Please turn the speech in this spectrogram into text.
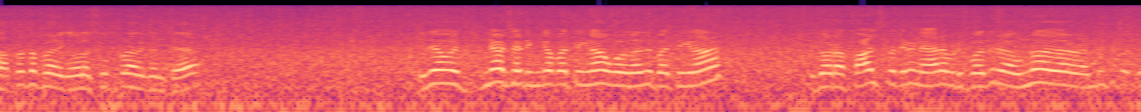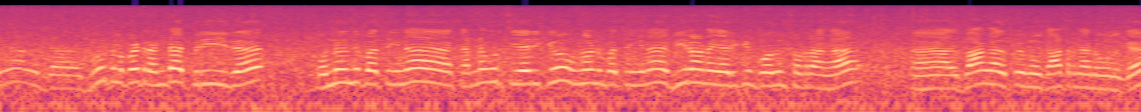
சத்தத்தை பாருங்க எவ்வளோ சூப்பராக இருக்குன்ட்டு. இதே உங்களுக்கு பின்னாடி சைடு இங்கே பார்த்தீங்கன்னா உங்களுக்கு வந்து பார்த்தீங்கன்னா இதோட ஃபால்ஸ் பார்த்தீங்கன்னா நேரம் இப்படி போகுது. இன்னொரு வந்துட்டு பார்த்தீங்கன்னா அந்த தூரத்தில் போய்ட்டு ரெண்டாக பிரியுது. ஒன்று வந்து பார்த்தீங்கன்னா கண்ணங்குறிச்சி ஏரிக்கும் இன்னொன்று பார்த்தீங்கன்னா வீராணம் ஏரிக்கும் போகுதுன்னு சொல்கிறாங்க அது வாங்க அது போய் உங்களுக்கு காட்டுறேன் நான் உங்களுக்கு.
